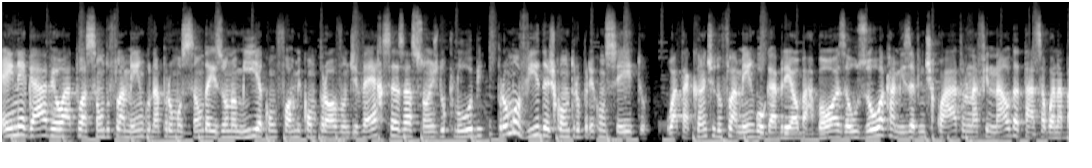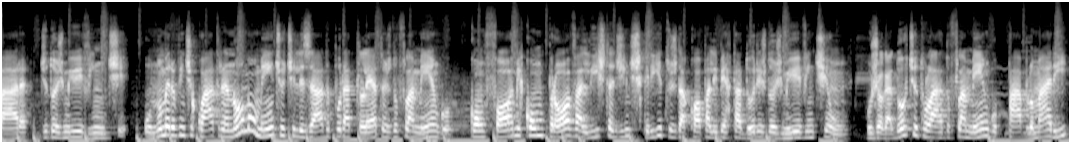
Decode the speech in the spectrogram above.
É inegável a atuação do Flamengo na promoção da isonomia, conforme comprovam diversas ações do clube promovidas contra o preconceito. O atacante do Flamengo, Gabriel Barbosa, usou a camisa 24 na final da Taça Guanabara de 2020. O número 24 é normalmente utilizado por atletas do Flamengo, conforme comprova a lista de inscritos da Copa Libertadores 2021. O jogador titular do Flamengo, Pablo Mari,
